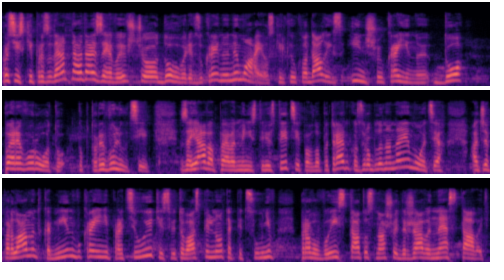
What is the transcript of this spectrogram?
Російський президент нагадаю заявив, що договорів з Україною немає, оскільки укладали їх з іншою країною до перевороту, тобто революції. Заява певен міністр юстиції Павло Петренко зроблена на емоціях, адже парламент, Кабмін в Україні працюють, і світова спільнота під сумнів правовий статус нашої держави не ставить.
